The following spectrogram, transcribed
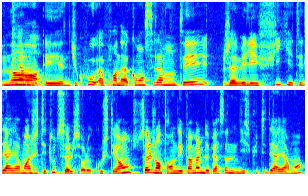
Non, Clairement. et du coup, après on a commencé la montée, j'avais les filles qui étaient derrière moi, j'étais toute seule sur le coup, j'étais vraiment toute seule, j'entendais pas mal de personnes discuter derrière moi.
